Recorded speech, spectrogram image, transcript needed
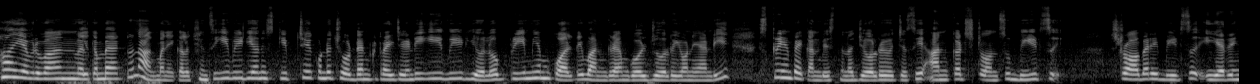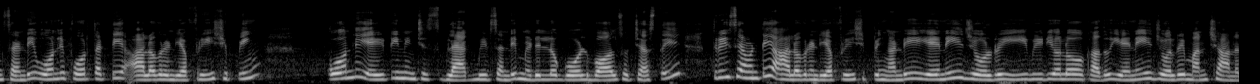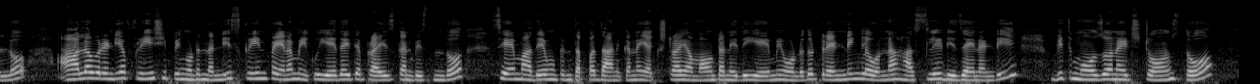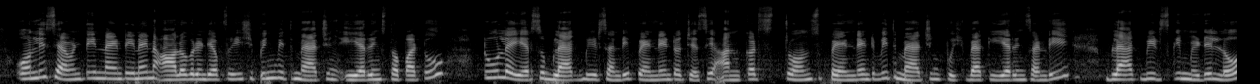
Hi everyone welcome back to Nagamani collections ఈ వీడియోని skip చేయకుండా చూడడానికి ట్రై చేయండి. ఈ వీడియోలో premium quality one gram gold jewellery ఉన్నాయండి. స్క్రీన్పై కనిపిస్తున్న జ్యువెలరీ వచ్చేసి uncut stones beads strawberry beads earrings అండి. Only four thirty all over India free shipping only eighteen inches black beads అండి. మిడిల్లో గోల్డ్ బాల్స్ వచ్చేస్తాయి. Three seventy all over India free shipping అండి. Any jewellery ఈ వీడియోలో కాదు any jewellery మన ఛానల్లో all over India free shipping ఉంటుందండి. స్క్రీన్ పైన మీకు ఏదైతే ప్రైస్ కనిపిస్తుందో సేమ్ అదే ఉంటుంది తప్ప దానికన్నా ఎక్స్ట్రా అమౌంట్ అనేది ఏమీ ఉండదు. ట్రెండింగ్లో ఉన్న హస్లీ డిజైన్ అండి. విత్ మోజోనైట్ స్టోన్స్తో only seventeen ninety nine all over India free shipping with matching year రింగ్స్తో పాటు టూ లేయర్స్ బ్లాక్ బీడ్స్ అండి. పెండెంట్ వచ్చేసి uncut stones pendant with matching push back earrings అండి. బ్లాక్ బీడ్స్కి మిడిల్లో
